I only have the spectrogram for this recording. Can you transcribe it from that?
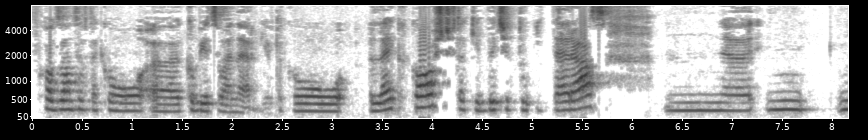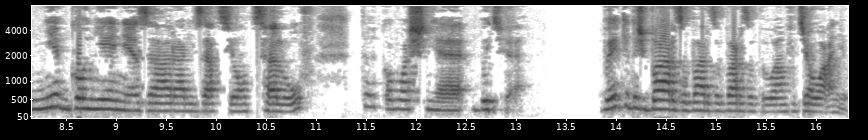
wchodzące w taką e, kobiecą energię, w taką lekkość, w takie bycie tu i teraz, mm, nie gonienie za realizacją celów, tylko właśnie bycie. Bo ja kiedyś bardzo, bardzo, bardzo byłam w działaniu.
